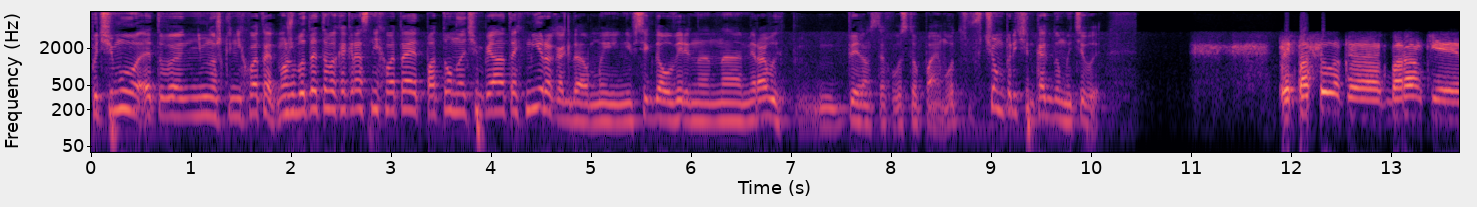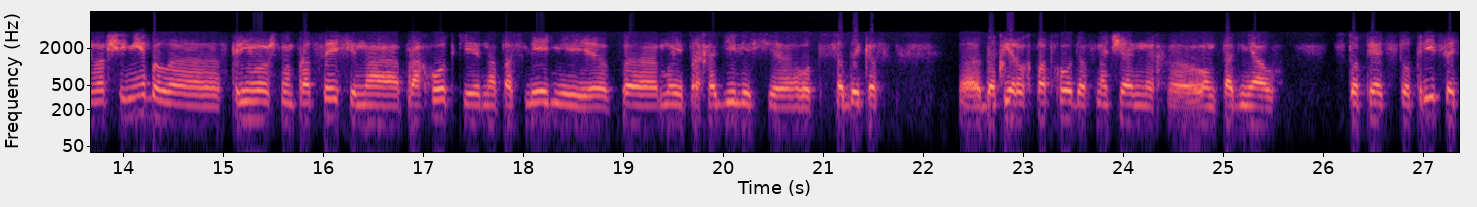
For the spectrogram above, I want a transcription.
почему этого немножко не хватает. Может быть, этого как раз не хватает потом потом на чемпионатах мира, когда мы не всегда уверенно на мировых первенствах выступаем. Вот в чем причина, как думаете вы? Предпосылок э, к баранке вообще не было в тренировочном процессе, на проходке, на последней. Э, мы проходились, э, вот Садыков до первых подходов начальных он поднял 105-130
